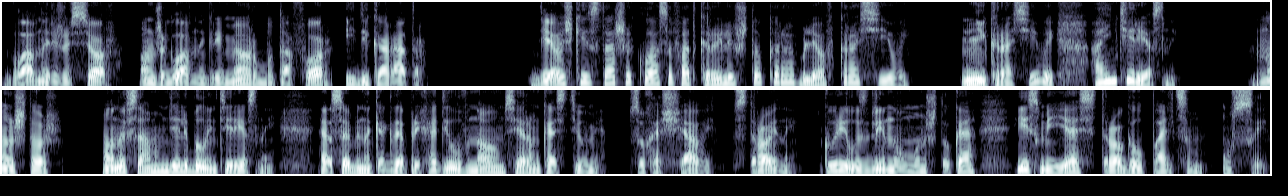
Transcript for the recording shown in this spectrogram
Главный режиссер, он же главный гример, бутафор и декоратор. Девочки из старших классов открыли, что Кораблев красивый. Не красивый, а интересный. Ну что ж, он и в самом деле был интересный, особенно когда приходил в новом сером костюме, сухощавый, стройный, курил из длинного мундштука и, смеясь, трогал пальцем усы.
